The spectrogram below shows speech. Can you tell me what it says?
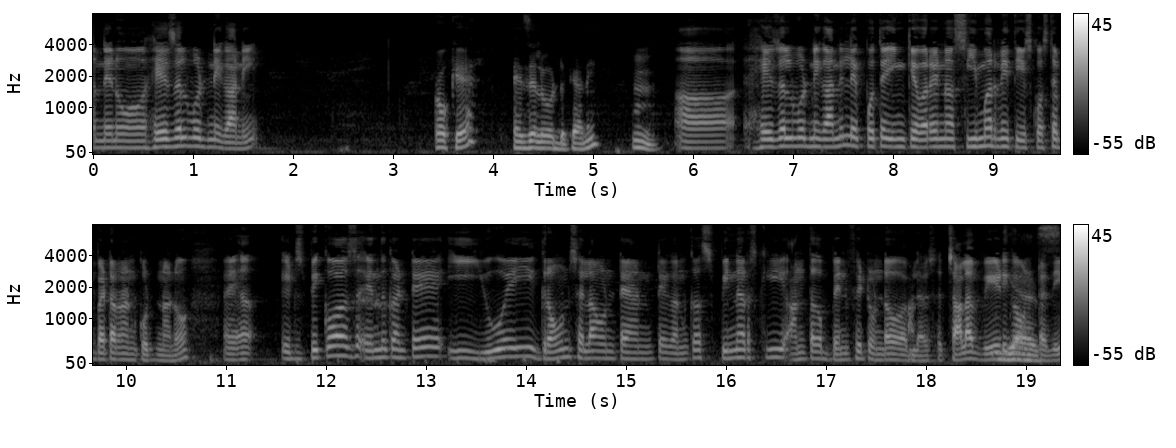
నేను హేజల్వుడ్ని కానీ ఓకే. హెజల్వుడ్ కానీ? హేజల్వుడ్ని కానీ లేకపోతే ఇంకెవరైనా సీమర్ని తీసుకొస్తే బెటర్ అనుకుంటున్నాను. ఇట్స్ బికాజ్ ఎందుకంటే ఈ యూఏఈ గ్రౌండ్స్ ఎలా ఉంటాయంటే కనుక స్పిన్నర్స్కి అంత బెనిఫిట్ ఉండవు అభిలాష్. చాలా వేడిగా ఉంటుంది.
